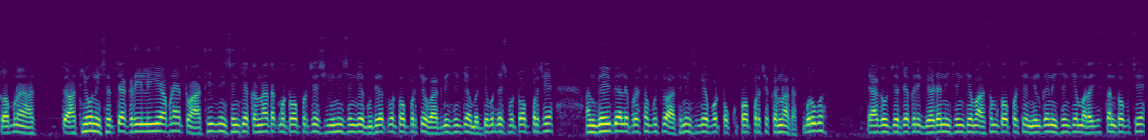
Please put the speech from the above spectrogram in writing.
તો આપણે હાથ- હાથીઓની ચર્ચા કરી લઈએ આપણે. તો હાથીની સંખ્યા કર્ણાટકમાં ટોપ પર છે, સિંહની સંખ્યા ગુજરાતમાં ટોપ પર છે, વાઘની સંખ્યા મધ્યપ્રદેશમાં ટોપ પર છે અને ગઈકાલે પ્રશ્ન પૂછ્યો, હાથીની સંખ્યા પર ટોપ પર છે કર્ણાટક, બરાબર? એ અગાઉ ચર્ચા કરી, ગેડાની સંખ્યામાં આસામ ટોપ પર છે નીલગાયની સંખ્યામાં રાજસ્થાન ટોપ છે.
